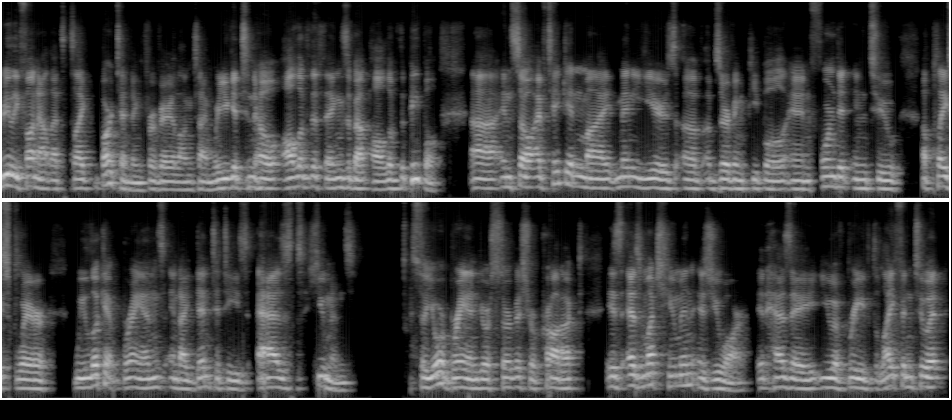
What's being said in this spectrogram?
really fun outlets like bartending for a very long time, where you get to know all of the things about all of the people. Uh, and so I've taken my many years of observing people and formed it into a place where we look at brands and identities as humans. So your brand, your service, your product is as much human as you are. It has a, you have breathed life into it,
